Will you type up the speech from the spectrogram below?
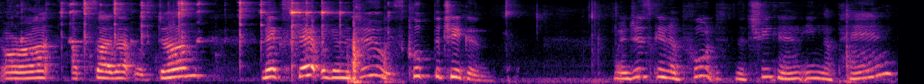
Alright, so that was done. Next step we're going to do is cook the chicken. We're just going to put the chicken in the pan.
